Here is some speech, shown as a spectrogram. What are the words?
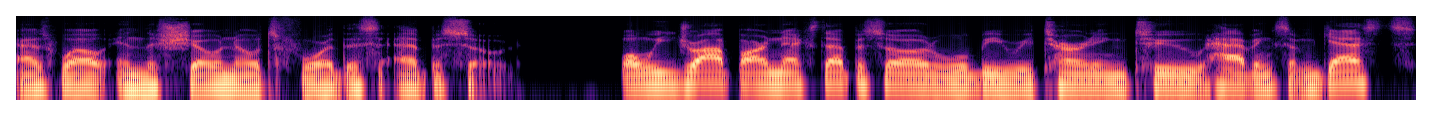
as well in the show notes for this episode. When we drop our next episode, we'll be returning to having some guests.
